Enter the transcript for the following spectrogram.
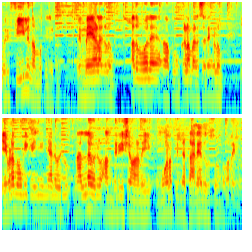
ഒരു ഫീൽ നമുക്ക് കിട്ടും. ഒരു മേളകളും അതുപോലെ പൂക്കള മത്സരങ്ങളും എവിടെ നോക്കിക്കഴിഞ്ഞ് കഴിഞ്ഞാൽ ഒരു നല്ല ഒരു അന്തരീക്ഷമാണ് ഈ ഓണത്തിന്റെ തലേ ദിവസം എന്ന് പറയുന്നത്.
